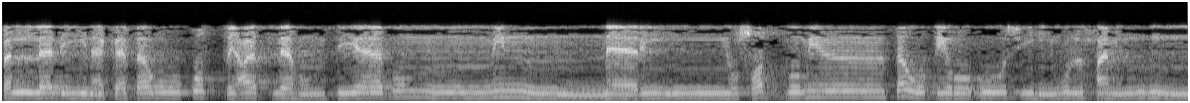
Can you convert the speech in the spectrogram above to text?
فَالَّذِينَ كَفَرُوا قُطِّعَتْ لَهُمْ ثِيَابٌ مِّن نَّارٍ. يُصَبُّ مِن فَوْقِ رُؤُوسِهِمُ الْحَمِيمُ.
